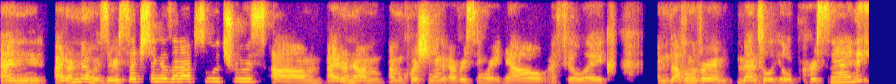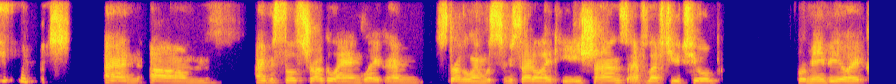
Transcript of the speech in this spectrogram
and i don't know is there such thing as an absolute truth? Um, i don't know I'm, I'm questioning everything right now. I feel like i'm definitely a very mentally ill person. And um, i'm still struggling like i'm struggling with suicidal ideations. I've left youtube for maybe like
